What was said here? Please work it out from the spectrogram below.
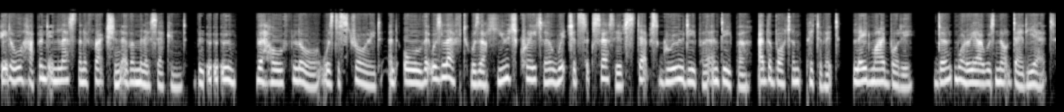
It all happened in less than a fraction of a millisecond. Boom! The whole floor was destroyed and all that was left was a huge crater which at successive steps grew deeper and deeper. At the bottom pit of it, laid my body. Don't worry I was not dead yet.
